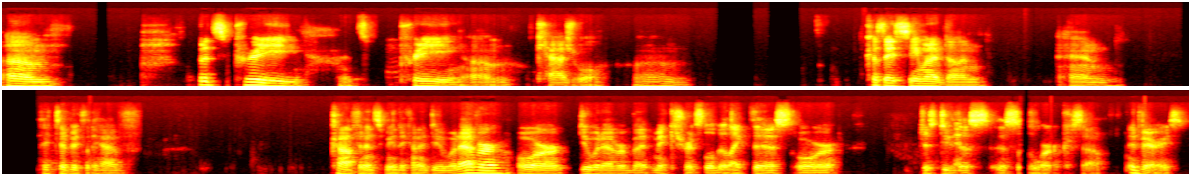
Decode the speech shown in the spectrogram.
Um, but it's pretty, it's pretty um, casual. Um, because they see what I've done and they typically have confidence in me to kind of do whatever or do whatever, but make sure it's a little bit like this or just do this, this will work. So it varies.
